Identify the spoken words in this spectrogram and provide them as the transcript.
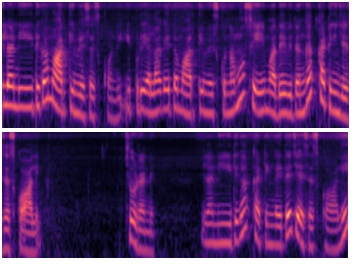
ఇలా నీట్గా మార్కింగ్ వేసేసుకోండి. ఇప్పుడు ఎలాగైతే మార్కింగ్ వేసుకున్నామో సేమ్ అదే విధంగా కటింగ్ చేసేసుకోవాలి. చూడండి. ఇలా నీట్గా కటింగ్ అయితే చేసేసుకోవాలి.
